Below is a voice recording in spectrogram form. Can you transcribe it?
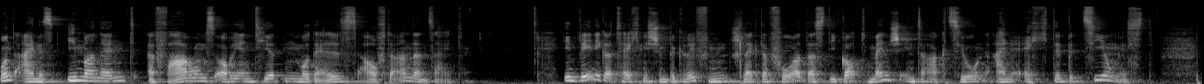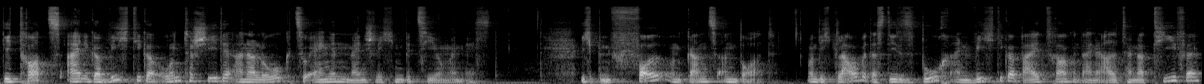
und eines immanent erfahrungsorientierten Modells auf der anderen Seite. In weniger technischen Begriffen schlägt er vor, dass die Gott-Mensch-Interaktion eine echte Beziehung ist die trotz einiger wichtiger Unterschiede analog zu engen menschlichen Beziehungen ist. Ich bin voll und ganz an Bord. Und ich glaube, dass dieses Buch ein wichtiger Beitrag und eine Alternative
